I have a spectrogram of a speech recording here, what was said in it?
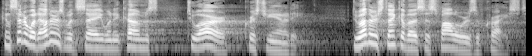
Consider what others would say when it comes to our Christianity. Do others think of us as followers of Christ?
